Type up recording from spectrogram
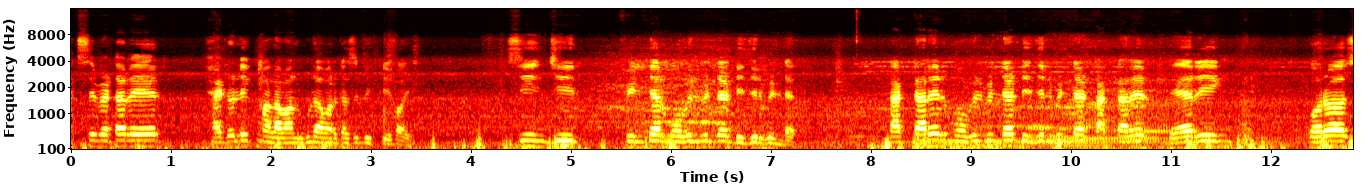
এক্সেভেটারের হাইড্রোলিক মালামালগুলো আমার কাছে বিক্রি হয়। সিএনজির filter Mobil filter diesel filter. ট্রাক্টারের মোবিল ফিল্টার ডিজেল ফিল্টার ট্রাক্টারের বেয়ারিং করস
